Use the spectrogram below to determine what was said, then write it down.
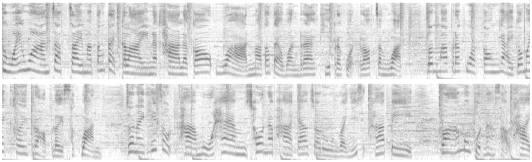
สวยหวานจับใจมาตั้งแต่ไกลนะคะ แล้วก็หวานมาตั้งแต่วันแรกที่ประกวดรอบจังหวัด จนมาประกวดกองใหญ่ก็ไม่เคยดรอปเลยสักวัน จนในที่สุดค่ะ หมูแฮม โชนภาแก้วจรูนวัย 25 ปีคว้ามงกุฎนางสาวไทย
